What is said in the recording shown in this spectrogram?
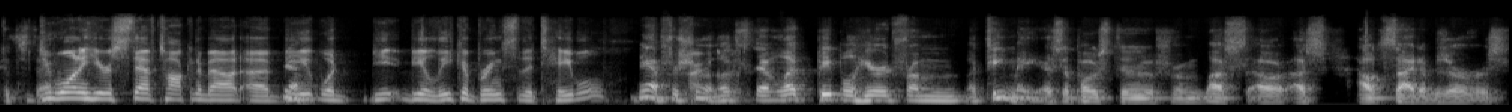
do you want to hear Steph talking about uh, yeah. what Bjelica brings to the table? Yeah, for sure. Let's let people hear it from a teammate as opposed to from us, uh, us outside observers.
